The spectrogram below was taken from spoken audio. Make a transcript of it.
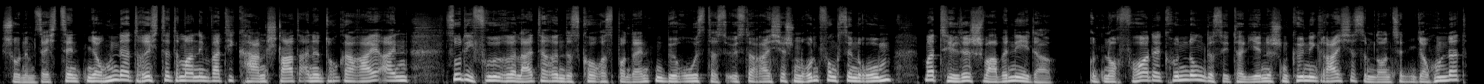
Schon im 16. Jahrhundert richtete man im Vatikanstaat eine Druckerei ein, so die frühere Leiterin des Korrespondentenbüros des österreichischen Rundfunks in Rom, Mathilde Schwabe-Neder. Und noch vor der Gründung des italienischen Königreiches im 19. Jahrhundert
